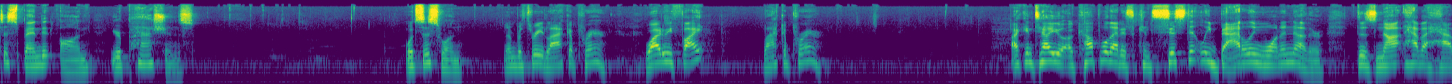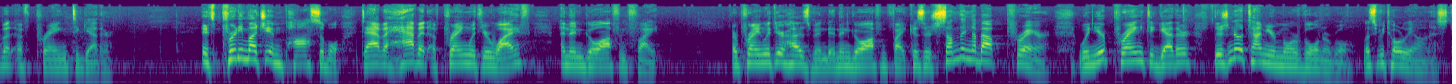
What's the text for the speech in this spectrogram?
to spend it on your passions. What's this one? Number three, lack of prayer. Why do we fight? Lack of prayer. I can tell you a couple that is consistently battling one another does not have a habit of praying together. It's pretty much impossible to have a habit of praying with your wife and then go off and fight. Or praying with your husband and then go off and fight. Because there's something about prayer. When you're praying together, there's no time you're more vulnerable. Let's be totally honest.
